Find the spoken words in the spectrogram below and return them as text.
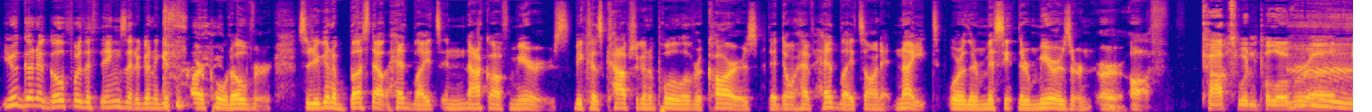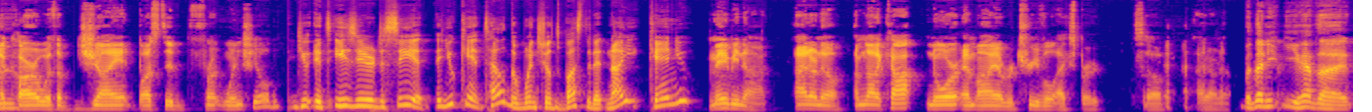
You're gonna go for the things that are gonna get the car pulled over. So you're gonna bust out headlights and knock off mirrors because cops are gonna pull over cars that don't have headlights on at night or they're missing their mirrors are, are off. Cops wouldn't pull over a, a Mm. car with a giant busted front windshield. You, it's easier to see it. You can't tell the windshield's busted at night, can you? Maybe not. I don't know. I'm not a cop, nor am I a retrieval expert. So I don't know. But then you, you have the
